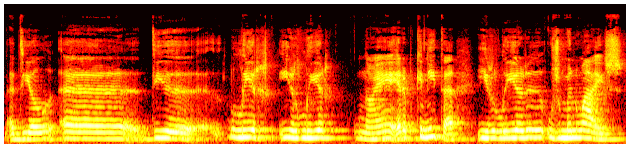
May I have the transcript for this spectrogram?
dele, ah, de ler, ir ler, não é? Era pequenita, ir ler os manuais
